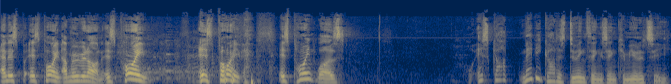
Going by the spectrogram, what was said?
And his, his point, I'm moving on. His point, his point, his point was, is God, maybe God is doing things in community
